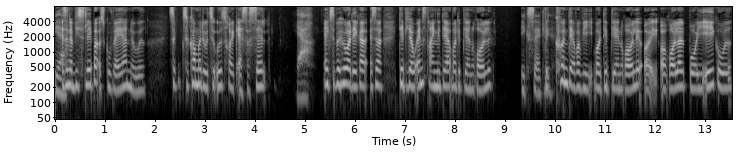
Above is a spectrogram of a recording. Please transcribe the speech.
ja, Altså når vi slipper at skulle være noget, så, så kommer det jo til udtryk af sig selv. ja, Ikke? Så behøver det ikke at, altså, det bliver jo anstrengende der, hvor det bliver en rolle. exactly. Det er kun der, hvor, vi, hvor det bliver en rolle, og, og roller bor i egoet,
